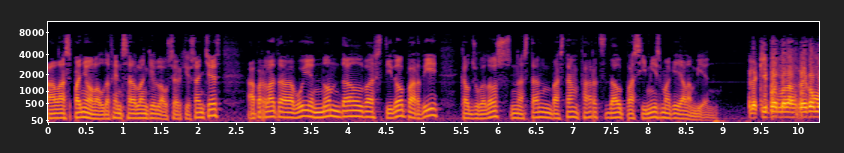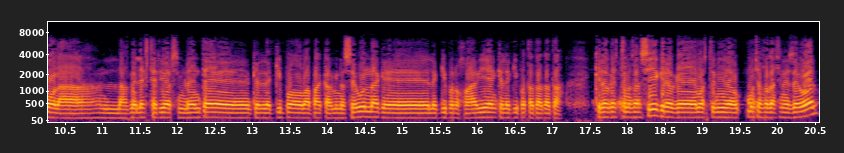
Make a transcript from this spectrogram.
A l'Espanyol, el defensa blanc-i-blau Sergio Sánchez ha parlat avui en nom del vestidor per dir que els jugadors n'estan bastant farts del pessimisme que hi ha a l'ambient. El equipo no las ve como la, las ve el exterior, simplemente que el equipo va para camino segunda, que el equipo no juega bien, que el equipo ta ta ta ta. Creo que esto no es así, creo que hemos tenido muchas ocasiones de gol,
